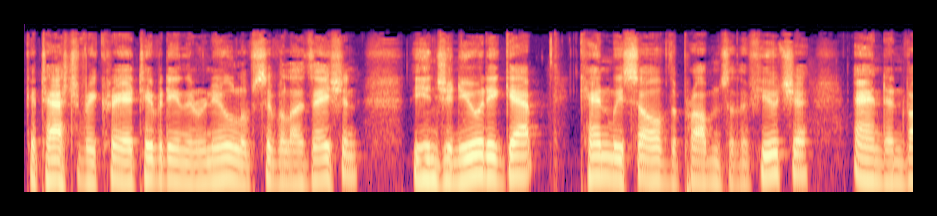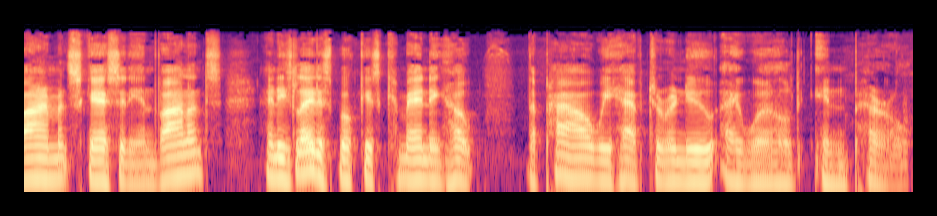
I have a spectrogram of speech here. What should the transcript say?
Catastrophe, Creativity, and the Renewal of Civilization, The Ingenuity Gap, can We Solve the Problems of the Future? and Environment, Scarcity and Violence. And his latest book is Commanding Hope The Power We Have to Renew a World in Peril.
